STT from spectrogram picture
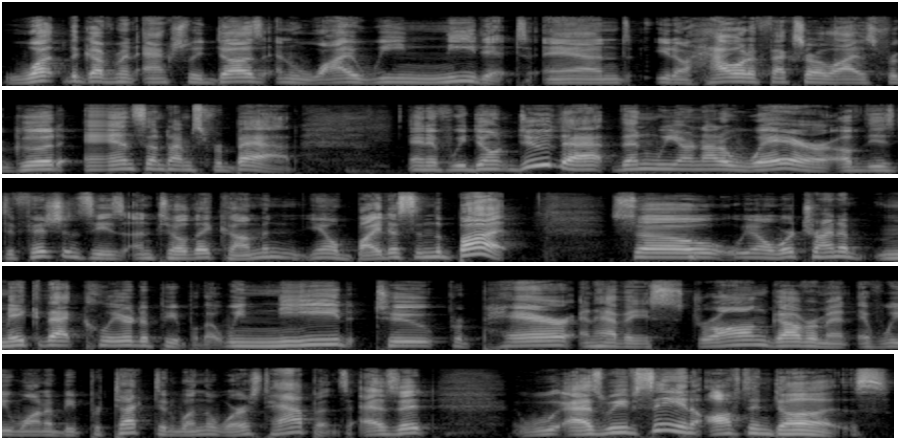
what the government actually does and why we need it and, you know, how it affects our lives for good and sometimes for bad. And if we don't do that, then we are not aware of these deficiencies until they come and, you know, bite us in the butt. So, you know, we're trying to make that clear to people that we need to prepare and have a strong government if we want to be protected when the worst happens, as it, as we've seen, often does.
